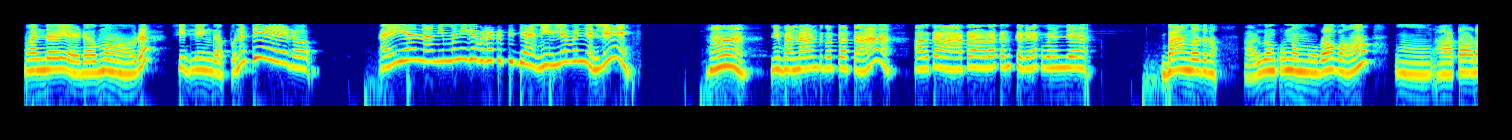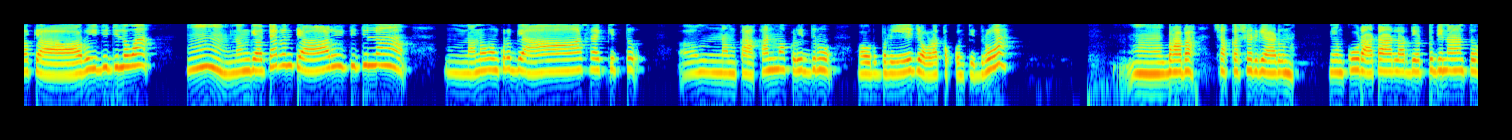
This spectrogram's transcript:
ಒಂದ ಎಡ ಮೂರ ಸಿದ್ಲಿಂಗಪ್ಪನ ತೇರು ಅಯ್ಯ ನಾ ನಿಮ್ಮ ಮನೆಗೆ ಬರಕತ್ತಿದ್ದೆ ನೀ ಇಲ್ಲೇ ಬಂದಲ್ಲಿ ಹಾ ನೀ ಬಂದ ಅಂತ ಗೊತ್ತಾತ ಅದಕ್ಕ ಆಟ ಆಡಕಂತ ಕರೆಯಕ್ ಬಂದೆ ಬಾ ಹಂಗಾದ್ರ ಅಲ್ಲಂಕ್ರು ನಮ್ಮ ಊರಾಗ ಹ್ಮ್, ಆಟ ಆಡಕ್ ಯಾರು ಇದ್ದಿದ್ದಿಲ್ಲವ ಹ್ಮ್ ನಮ್ ಗೆಳತಿಯರಂತ ಯಾರು ಇದ್ದಿದ್ದಿಲ್ಲ ನನಗಂಕ್ರು ಬ್ಯಾಸ್ ಹಾಕಿತ್ತು ನಮ್ಮ ಕಾಕನ ಮಕ್ಳು ಇದ್ರು ಅವ್ರು ಬರೀ ಜಗಳ ಬಾಬಾ ಸಕ್ಕಸರಿಗೆ ಯಾರು? ನೀನ್ ಕೂಡ ಆಟ ಆಡ್ಲಾರ್ದು ಎಷ್ಟು ದಿನ ಆಯ್ತು?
